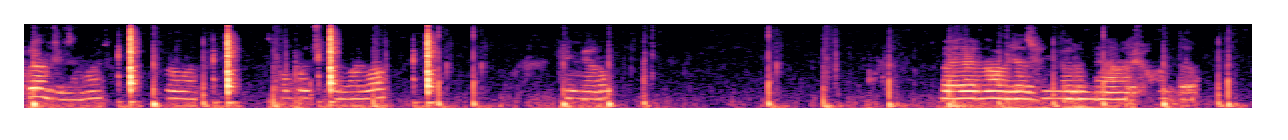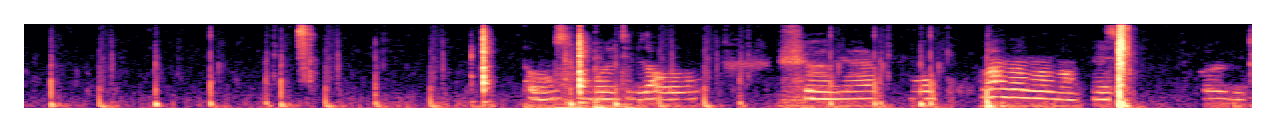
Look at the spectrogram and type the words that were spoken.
Buraya mı çıkacağım var? Tamam. Kapı çıktı galiba. Bilmiyorum. Beyler ne yapacağız bilmiyorum ya şu anda. Tamam sıfır boyutumuzu alalım. Şöyle hop. Lan lan lan lan. Neyse. Öldük.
